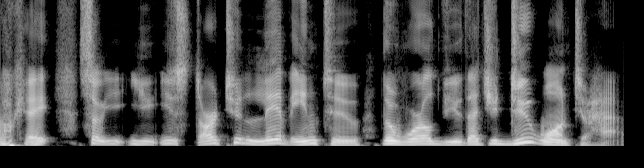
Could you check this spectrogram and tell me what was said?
Okay, so you, you start to live into the worldview that you do want to have.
